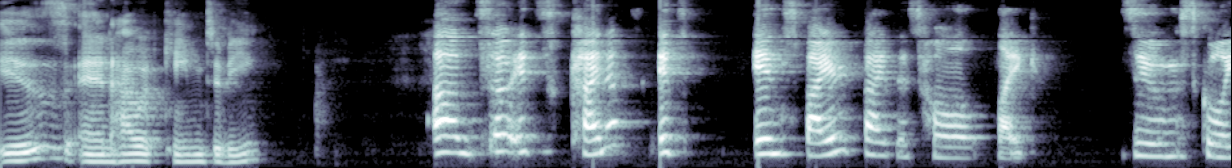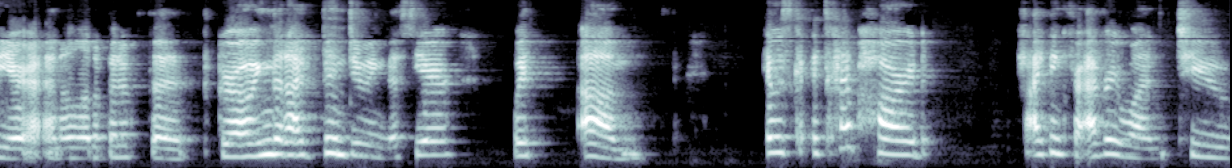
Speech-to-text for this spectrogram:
is and how it came to be? Um, so it's kind of it's inspired by this whole like Zoom school year and a little bit of the growing that I've been doing this year. With um, it was it's kind of hard, I think, for everyone to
